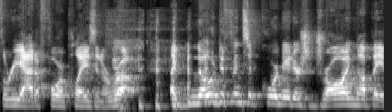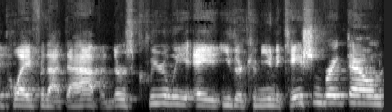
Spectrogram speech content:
three out of four plays in a row. like no defensive coordinator's drawing up a play for that to happen. There's clearly a either communication breakdown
